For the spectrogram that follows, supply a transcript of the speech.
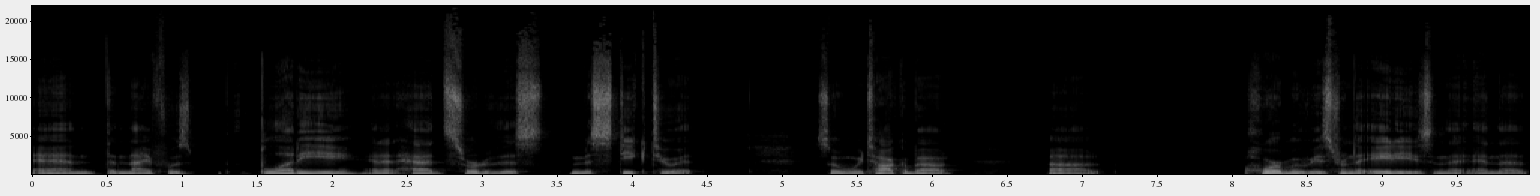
and the knife was bloody, and it had sort of this mystique to it. So when we talk about uh, horror movies from the 80s and the and the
